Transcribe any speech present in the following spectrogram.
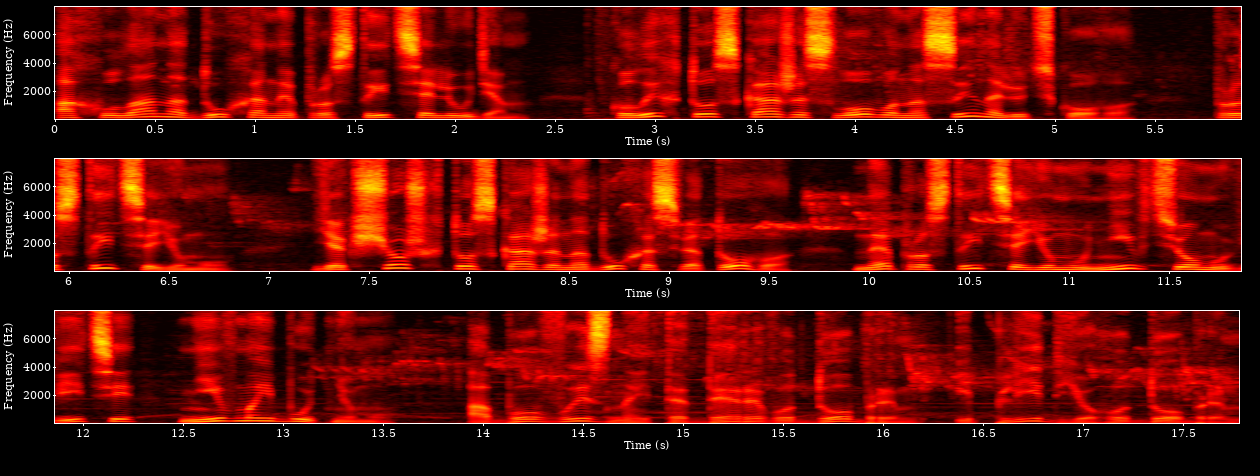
а хула на духа не проститься людям. Коли хто скаже слово на сина людського, проститься йому. Якщо ж хто скаже на Духа Святого, не проститься йому ні в цьому віці, ні в майбутньому. Або визнайте дерево добрим і плід його добрим,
